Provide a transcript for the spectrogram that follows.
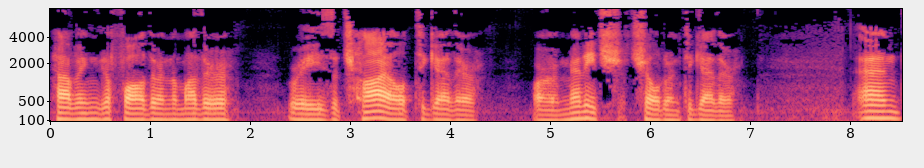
having the father and the mother raise a child together or many ch- children together. And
